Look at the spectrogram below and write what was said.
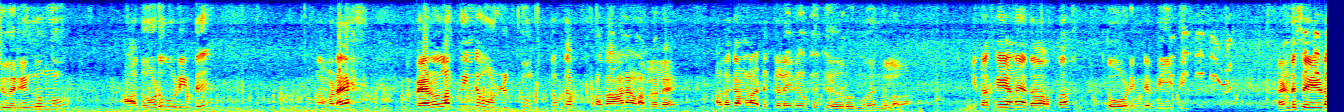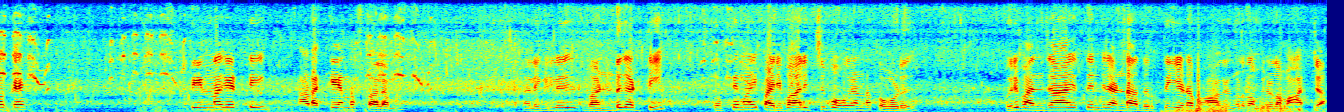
ചുരുങ്ങുന്നു. അതോട് കൂടിയിട്ട് നമ്മുടെ വെള്ളത്തിന്റെ ഒഴുക്കും ഇതൊക്കെ പ്രധാനമാണല്ലോ അല്ലേ? അതൊക്കെ നമ്മൾ അടുക്കളയിലോട്ട് കയറുന്നു എന്നുള്ളതാണ് ഇതൊക്കെയാണ് യഥാർത്ഥ തോടിന്റെ വീതി. രണ്ട് സൈഡൊക്കെ തിണ്ണ കെട്ടി അടയ്ക്കേണ്ട സ്ഥലം. അല്ലെങ്കിൽ ബണ്ട് കെട്ടി കൃത്യമായി പരിപാലിച്ചു പോകേണ്ട തോട് ഒരു പഞ്ചായത്തിന്റെ രണ്ട് അതിർത്തിയുടെ ഭാഗങ്ങൾ തമ്മിലുള്ള മാറ്റം.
